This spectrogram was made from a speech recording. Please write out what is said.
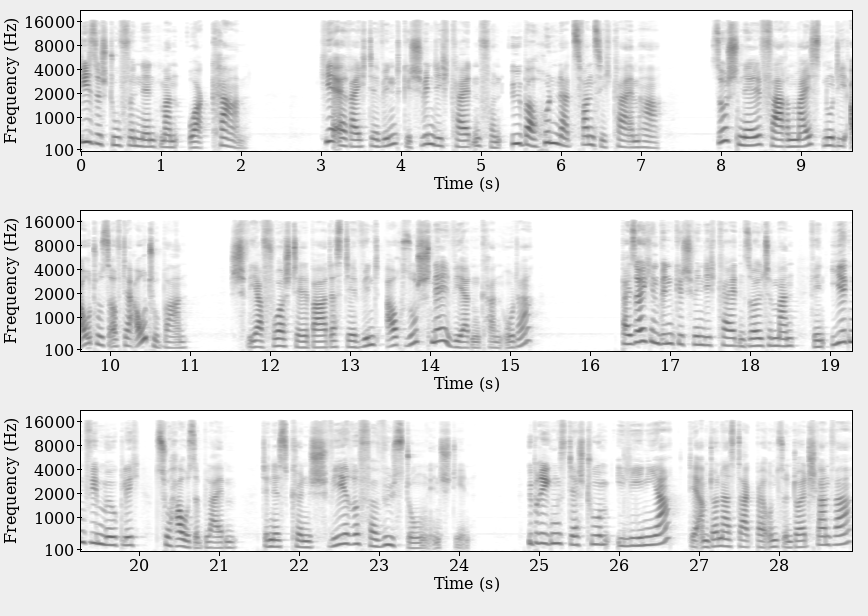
Diese Stufe nennt man Orkan. Hier erreicht der Wind Geschwindigkeiten von über 120 kmh. So schnell fahren meist nur die Autos auf der Autobahn. Schwer vorstellbar, dass der Wind auch so schnell werden kann, oder? Bei solchen Windgeschwindigkeiten sollte man, wenn irgendwie möglich, zu Hause bleiben, denn es können schwere Verwüstungen entstehen. Übrigens, der Sturm Ilenia, der am Donnerstag bei uns in Deutschland war,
